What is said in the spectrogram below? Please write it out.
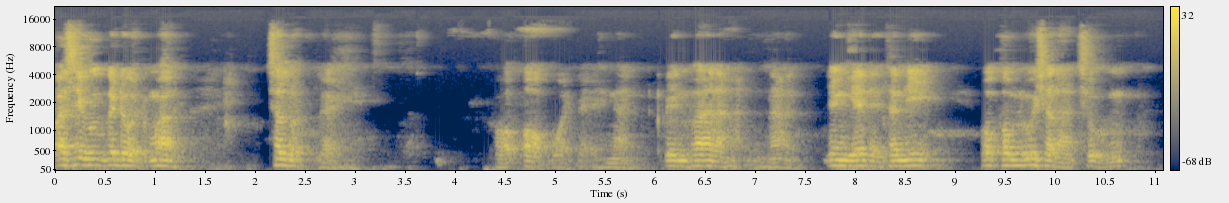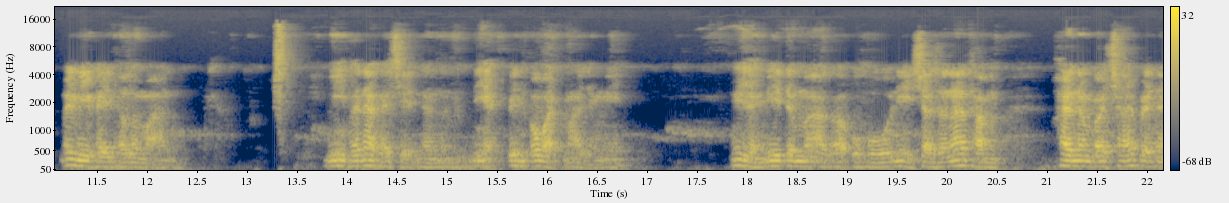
ปาชิวกระโดดออกมาสลดเลย ขอออกบวชเลยนั่นเป็นพระอรหันต์นั่นยังเหลือแต่ท่านนี้ เพราะความรู้ฉลาดสูง ไม่มีใครทรมานมีพระนาคเษนนั้นเนี่ย เป็นประวัติมาอย่างนี้ นี่อย่างนี้จะมาก็โอ้โห นี่ศาสนาธรรมใครนำไปใช้ไปใน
